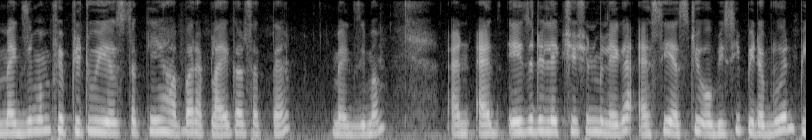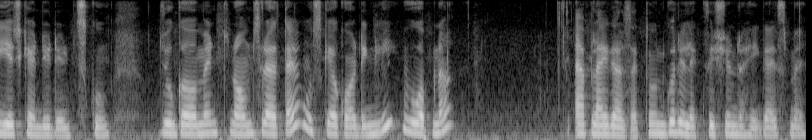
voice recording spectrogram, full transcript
maximum fifty two years तक के यहाँ पर अप्लाई कर सकते हैं मैक्सिमम एंड एज रिलैक्सेशन मिलेगा S C S T O B C P W and P H candidates को। जो गवर्नमेंट नॉर्म्स रहता है, उसके अकॉर्डिंगली वो अपना अप्लाई कर सकते हैं। उनको रिलैक्सेशन रहेगा इसमें।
